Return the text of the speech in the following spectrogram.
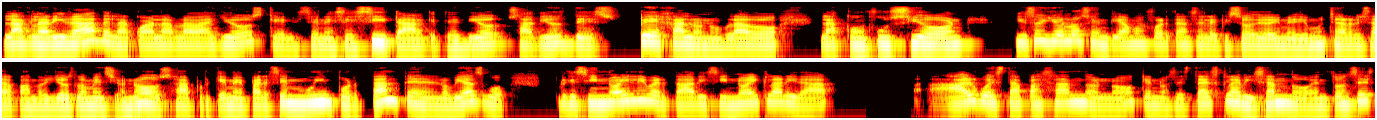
La claridad de la cual hablaba Dios, que se necesita, que te dio, o sea, Dios despeja lo nublado, la confusión, y eso yo lo sentía muy fuerte en el episodio y me dio mucha risa cuando Dios lo mencionó, o sea, porque me parece muy importante en el noviazgo, porque si no hay libertad y si no hay claridad, algo está pasando, ¿no? Que nos está esclavizando. Entonces,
